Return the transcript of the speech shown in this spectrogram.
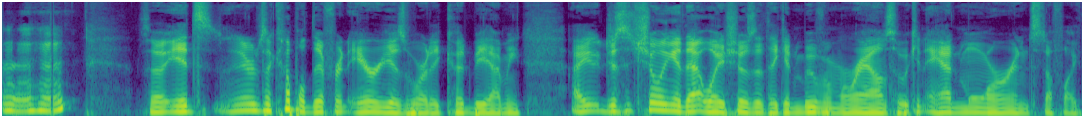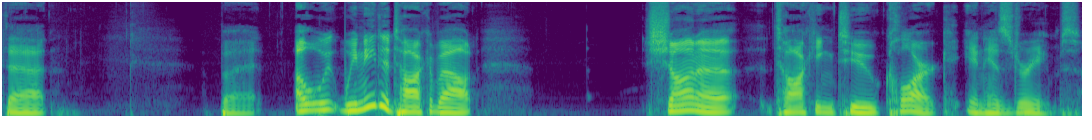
Mm-hmm. So it's there's a couple different areas where they could be. I mean, I just showing it that way shows that they can move them around, so we can add more and stuff like that. But oh, we, we need to talk about Shauna talking to Clark in his dreams.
